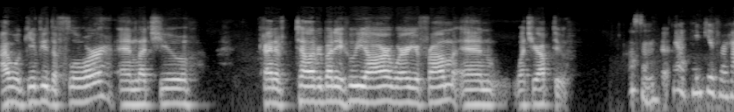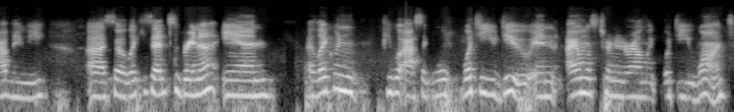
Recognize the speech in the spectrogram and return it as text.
I will give you the floor and let you kind of tell everybody who you are, where you're from, and what you're up to. Awesome. Yeah, thank you for having me. Uh, so, like you said, Sabrina, and I like when people ask, like, well, what do you do? And I almost turn it around, like, what do you want?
